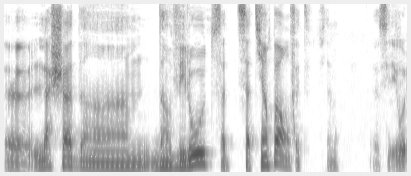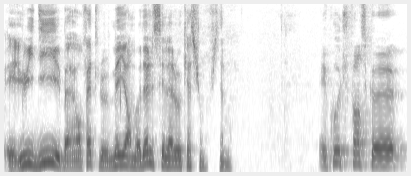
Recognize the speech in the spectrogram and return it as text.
l'achat d'un vélo, ça, ça tient pas en fait finalement. Et lui dit, bah, en fait, le meilleur modèle, c'est la location, finalement. Écoute, je pense que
